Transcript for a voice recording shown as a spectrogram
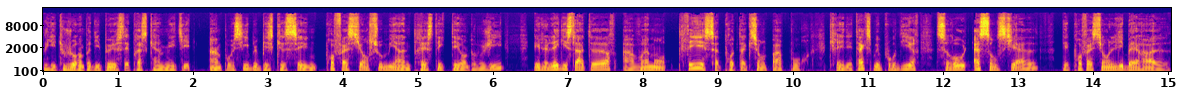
il est toujours un petit peu, c'est presque un métier impossible, puisque c'est une profession soumise à une très stricte déontologie, et le législateur a vraiment créé cette protection, pas pour créer des textes, mais pour dire ce rôle essentiel des professions libérales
